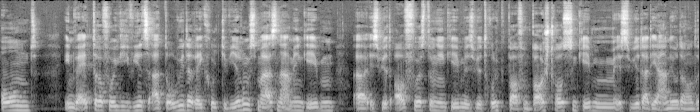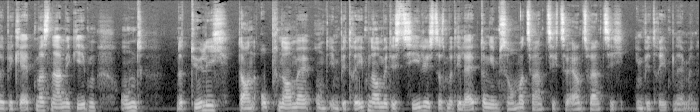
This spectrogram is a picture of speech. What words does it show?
Und in weiterer Folge wird es auch da wieder Rekultivierungsmaßnahmen geben, äh, es wird Aufforstungen geben, es wird Rückbau von Baustraßen geben, es wird auch die eine oder andere Begleitmaßnahme geben und Natürlich dann Abnahme und Inbetriebnahme. Das Ziel ist, dass wir die Leitung im Sommer 2022 in Betrieb nehmen.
